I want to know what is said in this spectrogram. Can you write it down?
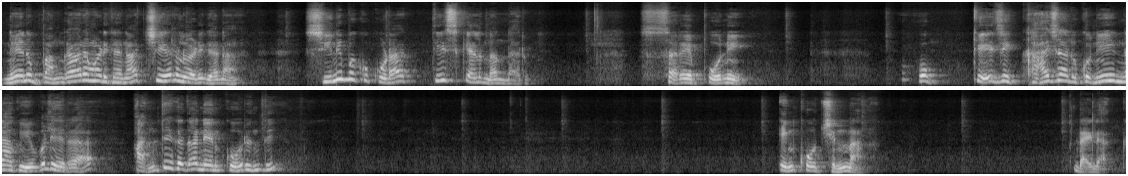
నేను బంగారం అడిగానా చీరలు అడిగానా సినిమాకు కూడా తీసుకెళ్ళనన్నారు. సరే పోనీ ఓ కేజీ కాజాలు కొని నాకు ఇవ్వలేరా? అంతే కదా నేను కోరింది. ఇంకో చిన్న డైలాగ్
